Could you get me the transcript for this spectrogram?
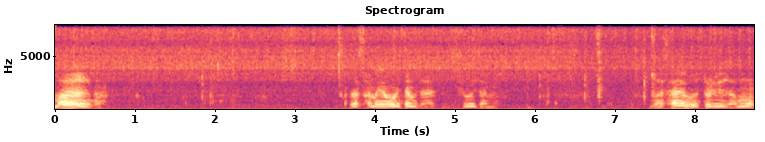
前がさサメを炒めたやつ白い炒め。まあ最後の一人だ。も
